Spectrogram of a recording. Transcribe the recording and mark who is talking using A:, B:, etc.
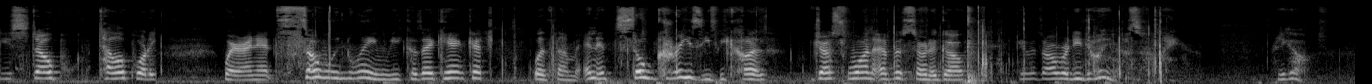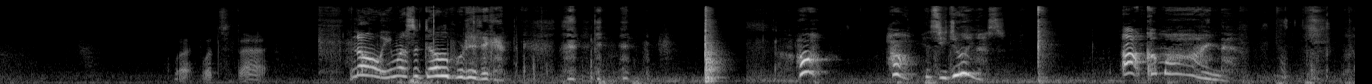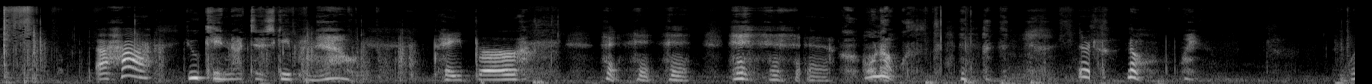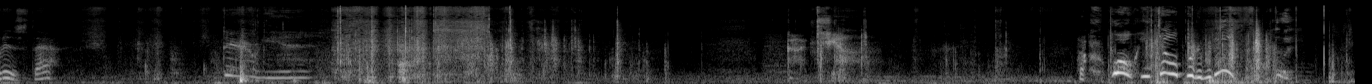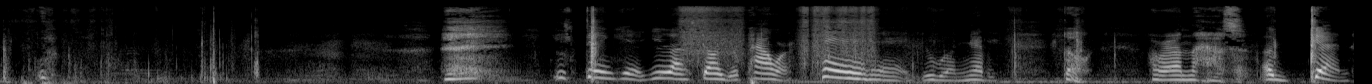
A: he's still teleporting. Where and it's so annoying because I can't catch with them, and it's so crazy because just one episode ago he was already doing this. Where'd he go? What? What's that? No, he must have teleported again. oh, how is he doing this? Oh, come on! Aha! You cannot escape now, paper. oh no! There, no, wait. What is that? There he is. Gotcha. Whoa, he teleported me! you staying here. You lost all your power. you will never go around the house again.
